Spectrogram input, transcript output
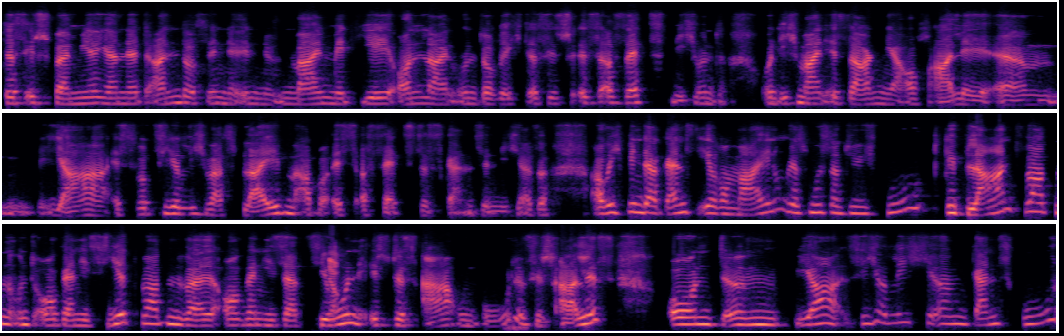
das ist bei mir ja nicht anders in, in, in meinem Metier Online-Unterricht. Das ist, es ersetzt nicht. Und, und ich meine, es sagen ja auch alle, ähm, ja, es wird sicherlich was bleiben, aber es ersetzt das Ganze nicht. Also, aber ich bin da ganz Ihrer Meinung. Das muss natürlich gut geplant werden und organisiert werden, weil Organisation ja. ist das A und O, das ist alles. Und ähm, ja, sicherlich ähm, ganz gut,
